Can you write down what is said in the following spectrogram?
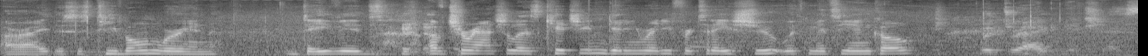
All right, this is T-Bone. We're in David's of Tarantula's kitchen, getting ready for today's shoot with Mitzi and Co. With drag issues.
